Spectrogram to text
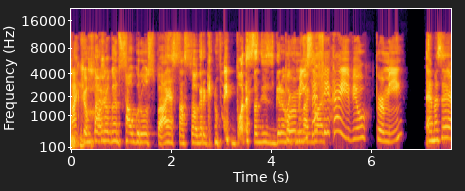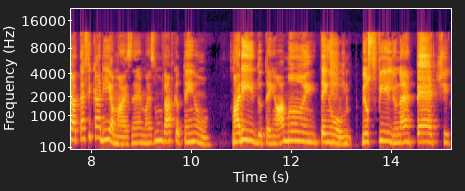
Ai, que não tá jogando sal grosso pra ah, essa sogra que não vai embora, essa desgrama. Por mim, você fica aí, viu? Por mim. É, mas eu até ficaria mais, né? Mas não dá porque eu tenho marido, tenho a mãe, tenho meus filhos, né? Pet.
